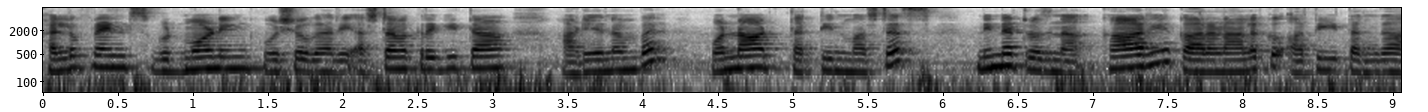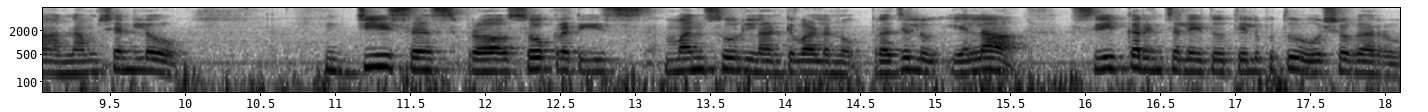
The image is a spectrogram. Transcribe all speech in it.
Hello friends good morning Osho గారి Ashtavakra Gita audio number one not thirteen masters నిన్నటి రోజున కార్యకారణాలకు అతీతంగా అన్న అంశంలో జీసస్ ప్రా సోక్రటీస్ మన్సూర్ లాంటి వాళ్ళను ప్రజలు ఎలా స్వీకరించలేదో తెలుపుతూ ఓషో గారు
